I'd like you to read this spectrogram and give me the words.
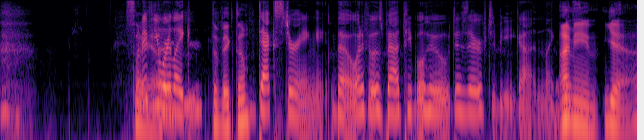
so what if yeah. you were like the victim? dextering though? What if it was bad people who deserve to be gotten like I mean, yeah,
